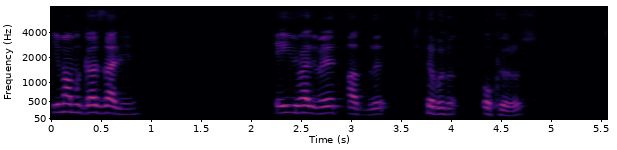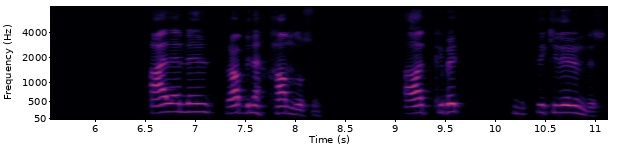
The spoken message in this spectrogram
İmam Gazali'nin Eyyuhel Veled adlı kitabını okuyoruz. Alemlerin Rabbine hamdolsun. Akıbet muttakilerindir.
